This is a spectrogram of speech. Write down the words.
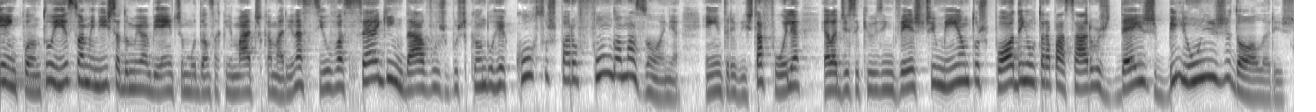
E enquanto isso, a ministra do Meio Ambiente e Mudança Climática, Marina Silva, segue em Davos buscando recursos para o Fundo Amazônia. Em entrevista à Folha, ela disse que os investimentos podem ultrapassar os 10 bilhões de dólares.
